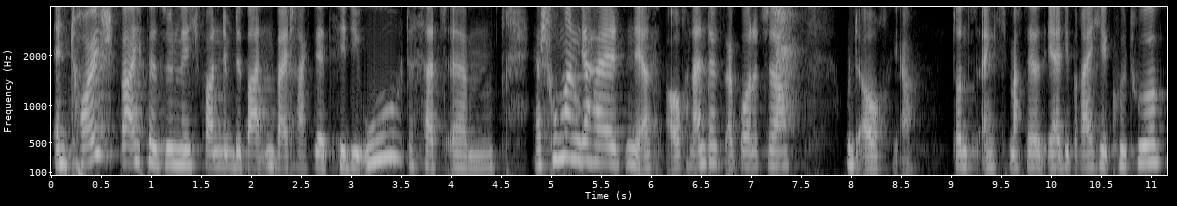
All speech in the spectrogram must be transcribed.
Enttäuscht war ich persönlich von dem Debattenbeitrag der CDU. Das hat ähm, Herr Schumann gehalten, er ist auch Landtagsabgeordneter und auch ja sonst eigentlich macht er eher die Bereiche Kultur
